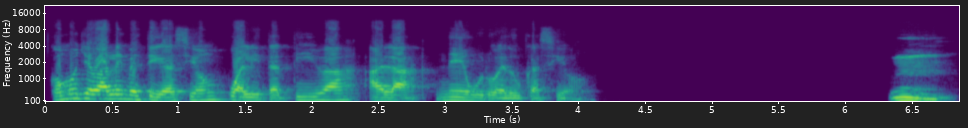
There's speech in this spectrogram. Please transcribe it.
¿Cómo llevar la investigación cualitativa a la neuroeducación? Mm.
